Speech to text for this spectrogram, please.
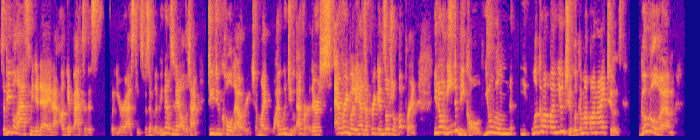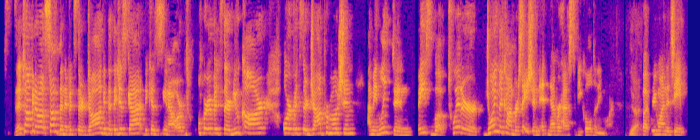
So people ask me today, and I'll get back to this what you're asking specifically. Maybe I'm ask me all the time, do you do cold outreach? I'm like, why would you ever? There's everybody has a freaking social footprint. You don't need to be cold. You will look them up on YouTube, look them up on iTunes, Google them. They're talking about something. If it's their dog that they just got because you know, or or if it's their new car, or if it's their job promotion. I mean, LinkedIn, Facebook, Twitter, join the conversation. It never has to be cold anymore. Yeah. But rewind the tape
